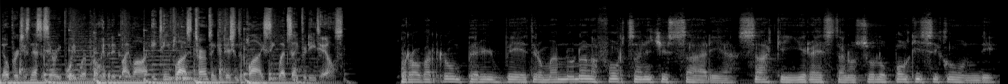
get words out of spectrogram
No purchase necessary. Void where prohibited by law. 18 plus terms and conditions apply. See website for details. Prova a rompere il vetro, ma non ha la forza necessaria. Sa che gli restano solo pochi secondi.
